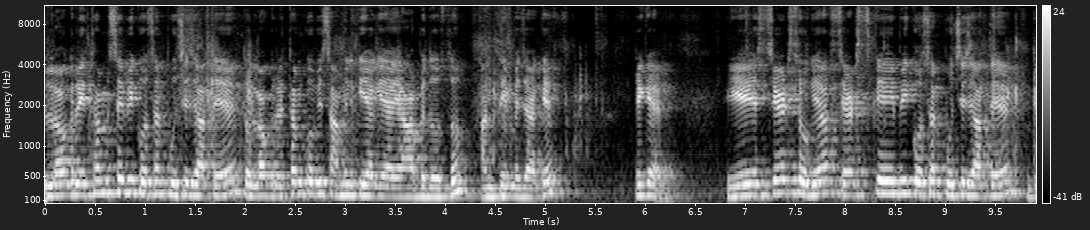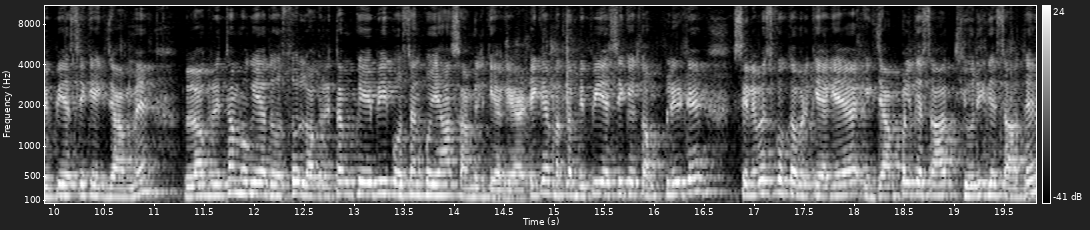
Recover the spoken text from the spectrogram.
लॉगरिथम से भी क्वेश्चन पूछे जाते हैं। तो लॉगरिथम को भी शामिल किया गया है यहाँ पे दोस्तों, अंतिम में जाके, ठीक है? ये सेट्स हो गया। सेट्स के भी क्वेश्चन पूछे जाते हैं बीपीएससी के एग्ज़ाम में। लॉगरिथम हो गया दोस्तों। लॉगरिथम के भी क्वेश्चन को यहाँ शामिल किया गया है, ठीक है? मतलब बीपीएससी के कंप्लीट सिलेबस को कवर किया गया है एग्ज़ाम्पल के साथ थ्योरी के साथ है।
